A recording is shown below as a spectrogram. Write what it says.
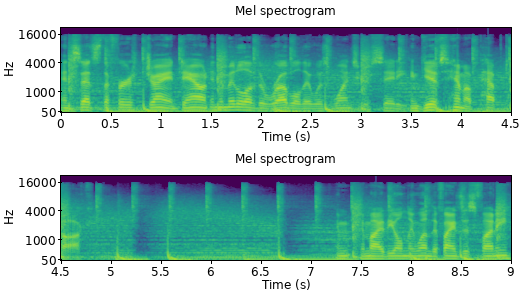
and sets the first giant down in the middle of the rubble that was once your city and gives him a pep talk. Am, am I the only one that finds this funny?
